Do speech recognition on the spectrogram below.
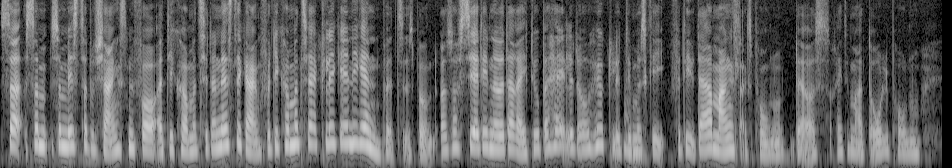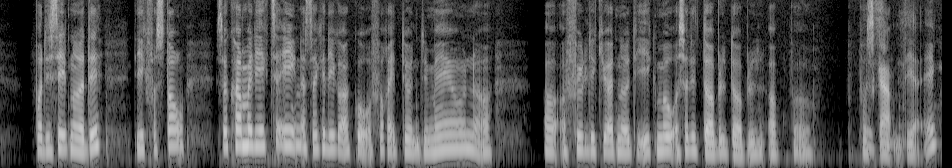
Så, så, så mister du chancen for, at de kommer til dig næste gang, for de kommer til at klikke ind igen på et tidspunkt, og så siger de noget, der er rigtig ubehageligt og uhyggeligt, mm. det måske, fordi der er mange slags porno, der er også rigtig meget dårlig porno. Får de set noget af det, de ikke forstår, så kommer de ikke til en, og så kan de godt gå og få rigtig ondt i maven, og, og, og føle, de gjort noget, de ikke må, og så er det dobbelt, dobbelt op på, på skam der, ikke?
